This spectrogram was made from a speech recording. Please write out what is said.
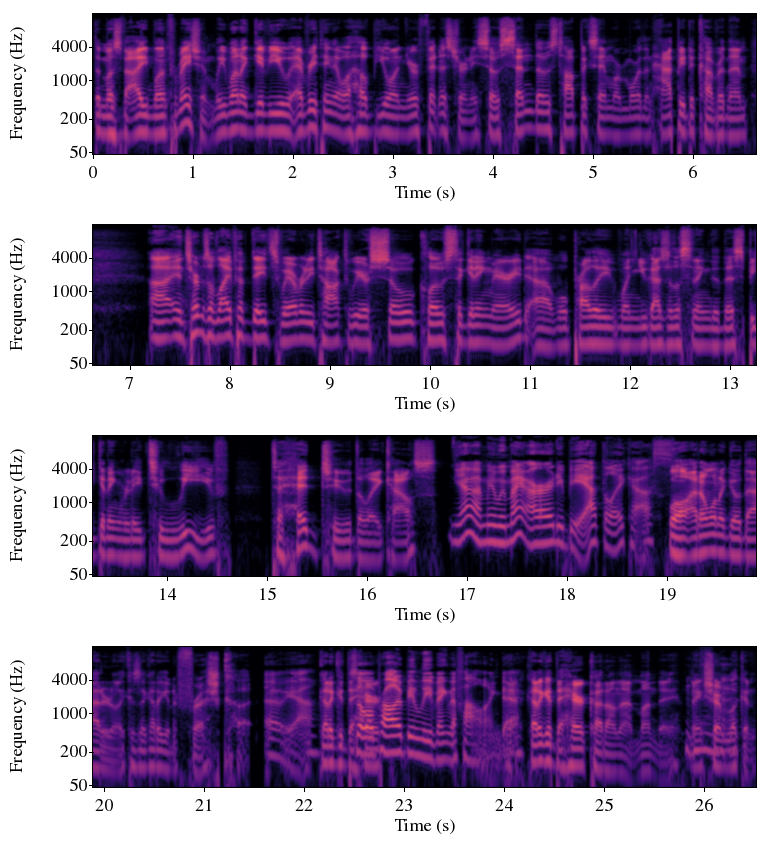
the most valuable information. We want to give you everything that will help you on your fitness journey. So send those topics in. We're more than happy to cover them. Uh, in terms of life updates, we already talked. We are so close to getting married. Uh, we'll probably, when you guys are listening to this, be getting ready to leave to head to the lake house. Yeah, I mean, we might already be at the lake house. Well, I don't want to go that early because I got to get a fresh cut. oh yeah. Got to get the So hair. we'll probably be leaving the following day. yeah, got to get the haircut on that Monday. Make sure I'm looking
